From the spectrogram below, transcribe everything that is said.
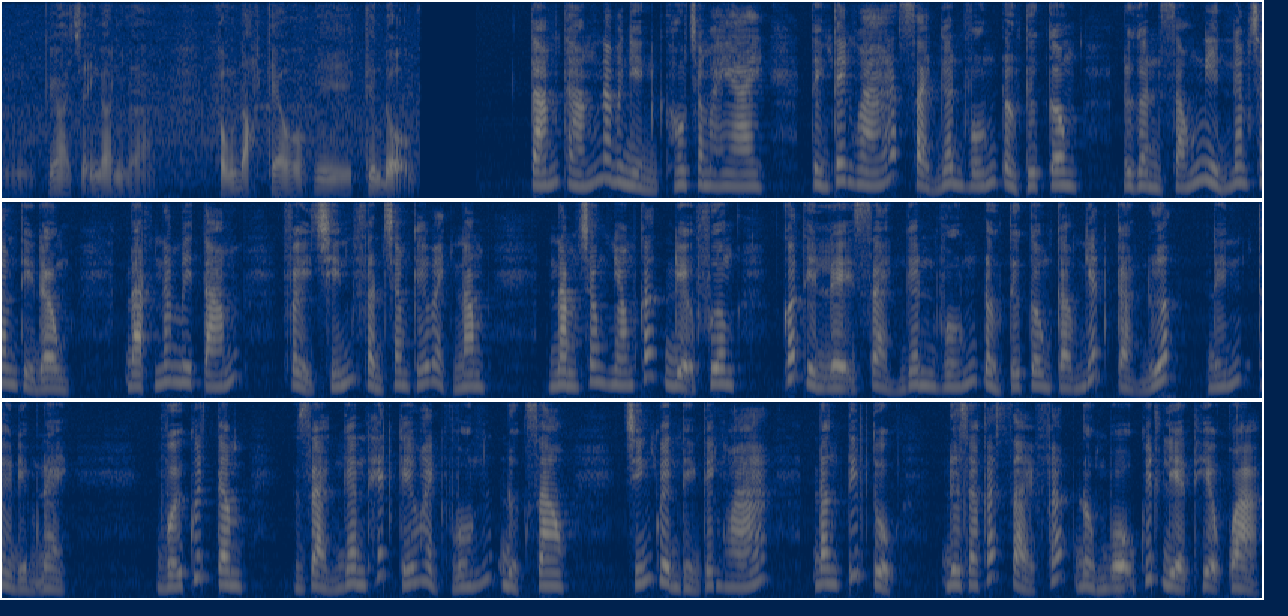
ừ, kế hoạch giải ngân là không đạt theo cái tiến độ 8 tháng năm 2022, tỉnh Thanh Hóa giải ngân vốn đầu tư công được gần 6.500 tỷ đồng, đạt 58,9% kế hoạch năm, nằm trong nhóm các địa phương có tỷ lệ giải ngân vốn đầu tư công cao nhất cả nước đến thời điểm này. Với quyết tâm giải ngân hết kế hoạch vốn được giao, chính quyền tỉnh Thanh Hóa đang tiếp tục đưa ra các giải pháp đồng bộ quyết liệt hiệu quả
